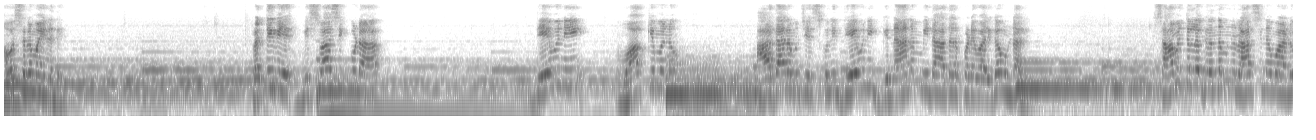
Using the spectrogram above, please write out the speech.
అవసరమైనది. ప్రతి విశ్వాసి విశ్వాసికి కూడా దేవుని వాక్యమును ఆధారము చేసుకుని దేవుని జ్ఞానం మీద ఆధారపడే వారిగా ఉండాలి. సామెతల గ్రంథమును రాసిన వాడు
